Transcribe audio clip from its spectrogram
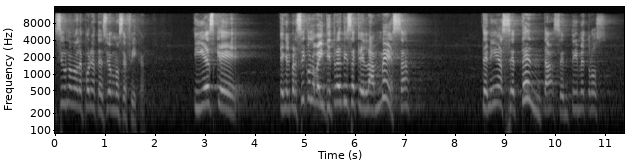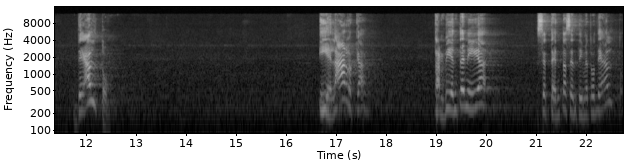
si uno no le pone atención no se fija. Y es que en el versículo 23 dice que la mesa tenía 70 centímetros de alto. Y el arca también tenía 70 centímetros de alto.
